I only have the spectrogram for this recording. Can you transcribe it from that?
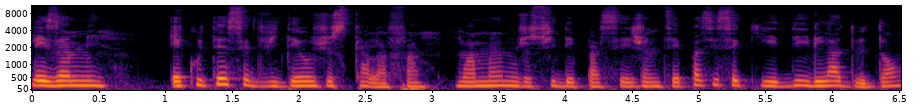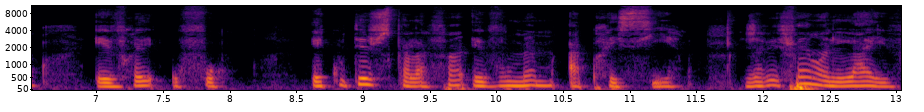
Les amis, écoutez cette vidéo jusqu'à la fin. Moi-même, je suis dépassée. Je ne sais pas si ce qui est dit là-dedans est vrai ou faux. Écoutez jusqu'à la fin et vous-même appréciez. J'avais fait un live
